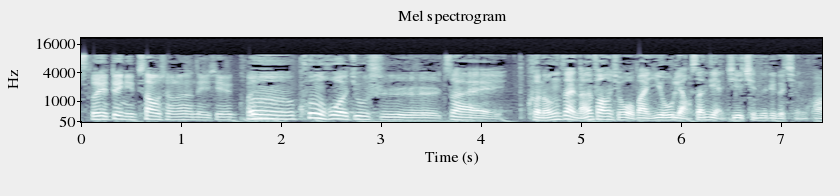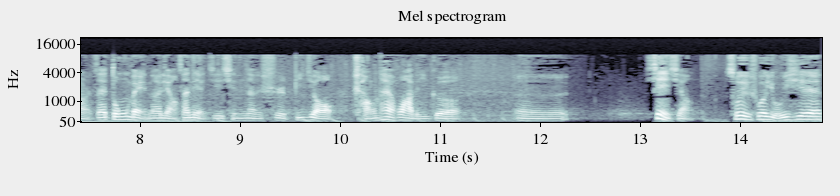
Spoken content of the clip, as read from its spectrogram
所以对你造成了哪些困？嗯，困惑就是在可能在南方小伙伴也有两三点接亲的这个情况，在东北呢，两三点接亲呢是比较常态化的一个呃现象。所以说，有一些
